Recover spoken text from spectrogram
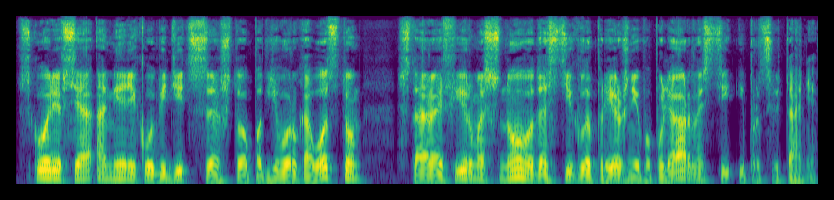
Вскоре вся Америка убедится, что под его руководством старая фирма снова достигла прежней популярности и процветания.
